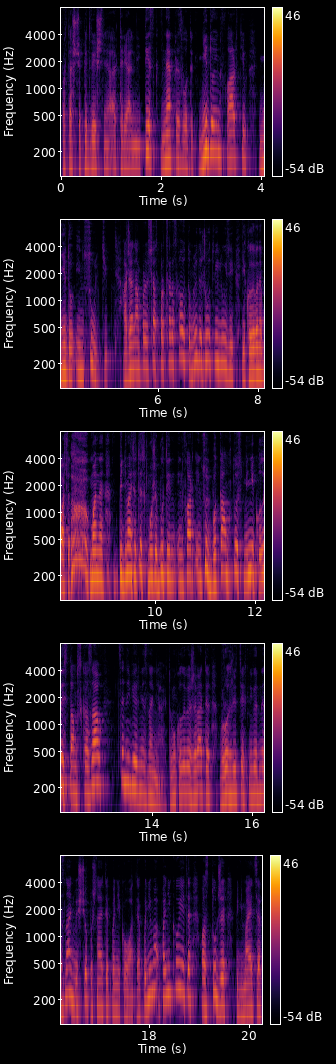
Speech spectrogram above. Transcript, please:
про те, що підвищений артеріальний тиск не призводить ні до інфарктів, ні до інсультів. Адже нам весь час про це розказують, тому люди живуть в ілюзії. І коли вони бачать, у мене піднімається тиск, може бути інфаркт, інсульт, бо там хтось мені колись там сказав. Це невірні знання. Тому, коли ви живете в розрізі цих невірних знань, ви що починаєте панікувати? А панікуєте, у вас тут же піднімається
